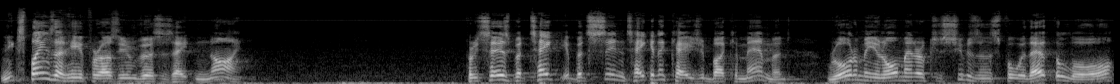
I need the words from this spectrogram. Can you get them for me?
And he explains that here for us here in verses 8 and 9. For he says, But take but sin taken occasion by commandment wrought in me in all manner of concupiscence, for without the law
